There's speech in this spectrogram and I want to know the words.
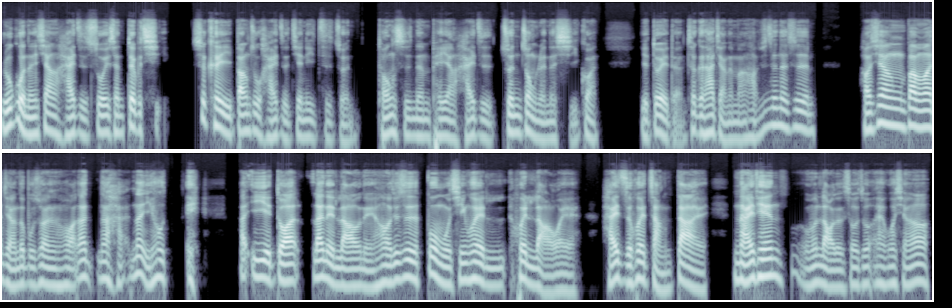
如果能向孩子说一声对不起，是可以帮助孩子建立自尊，同时能培养孩子尊重人的习惯，也对的。这个他讲的蛮好，就真的是好像爸爸妈妈讲都不算话。那那还那以后，哎，啊，一夜多烂得老呢，哈，就是父母亲会会老，哎，孩子会长大，哎，哪一天我们老的时候说，哎，我想要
